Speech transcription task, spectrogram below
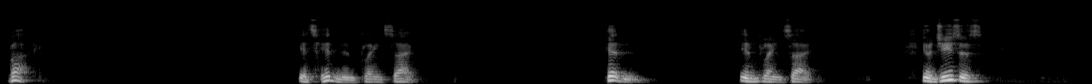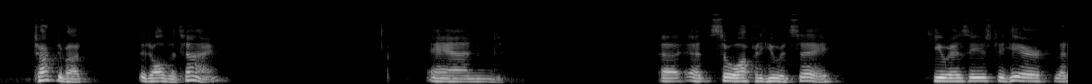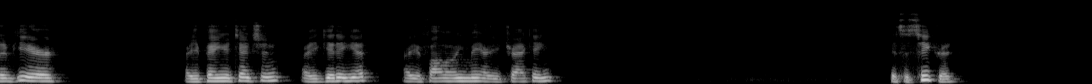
But it's hidden in plain sight. Hidden in plain sight. You know, Jesus talked about it all the time. And, uh, and so often he would say, He who has ears to hear, let him hear. Are you paying attention? Are you getting it? Are you following me? Are you tracking? It's a secret,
